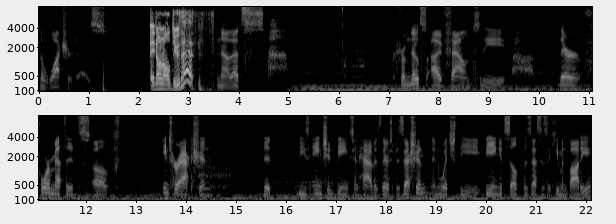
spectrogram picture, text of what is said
the Watcher does. They don't all do that. No, that's from notes I've found. The there are four methods of interaction that these ancient beings can have. Is there's possession, in which the being itself possesses a human body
